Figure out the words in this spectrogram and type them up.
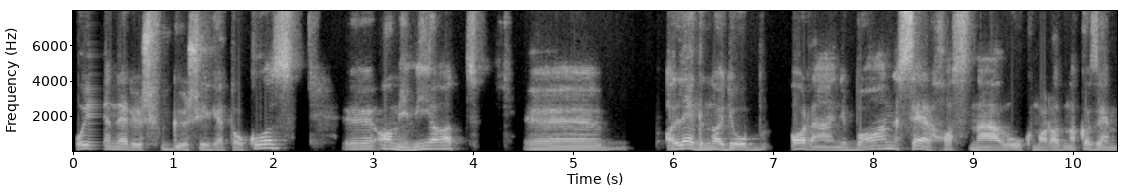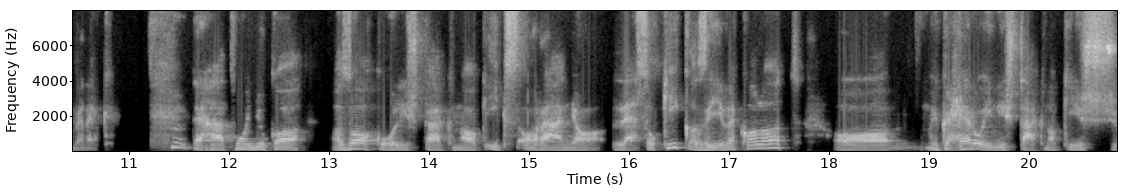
olyan erős függőséget okoz, ami miatt a legnagyobb arányban szerhasználók maradnak az emberek. Hm. Tehát mondjuk a, az alkoholistáknak X aránya leszokik az évek alatt, a, mondjuk a heroinistáknak is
